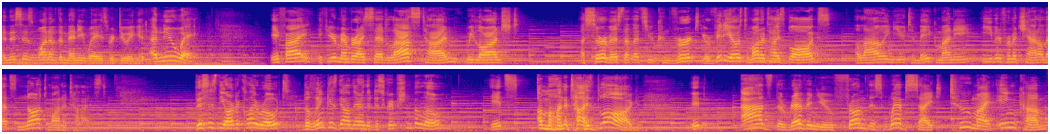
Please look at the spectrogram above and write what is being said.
And this is one of the many ways we're doing it, a new way. If I, if you remember, I said last time we launched a service that lets you convert your videos to monetized blogs, allowing you to make money even from a channel that's not monetized. This is the article I wrote. The link is down there in the description below. It's a monetized blog. It adds the revenue from this website to my income,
